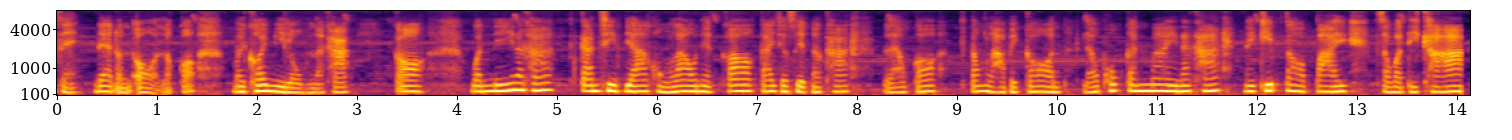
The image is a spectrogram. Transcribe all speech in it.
แสงแดดอ่อนๆ แล้วก็ไม่ค่อยมีลมนะคะ ก็วันนี้นะคะ การฉีดยาของเราเนี่ยก็ใกล้จะเสร็จนะคะ แล้วก็ต้องลาไปก่อน แล้วพบกันใหม่นะคะ ในคลิปต่อไป สวัสดีค่ะ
